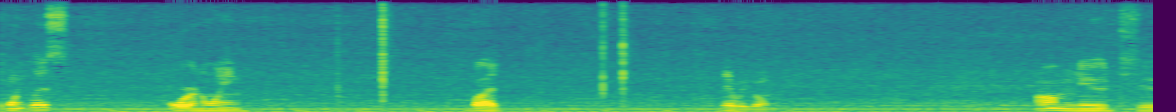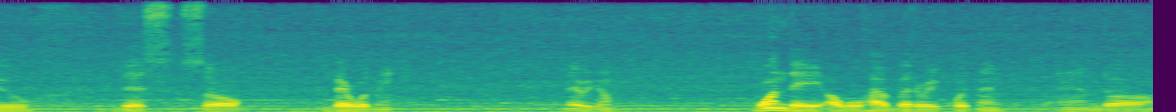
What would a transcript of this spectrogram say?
pointless or annoying. But there we go. I'm new to this, so bear with me. There we go. One day I will have better equipment and uh,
